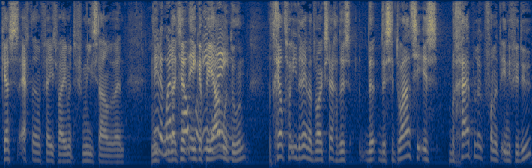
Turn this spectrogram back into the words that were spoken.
Kerst is echt een feest waar je met de familie samen bent. Niet Tuurlijk, dat dat je dat één keer per jaar moet doen. Dat geldt voor iedereen, dat wil ik zeggen. Dus de, de situatie is begrijpelijk van het individu.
